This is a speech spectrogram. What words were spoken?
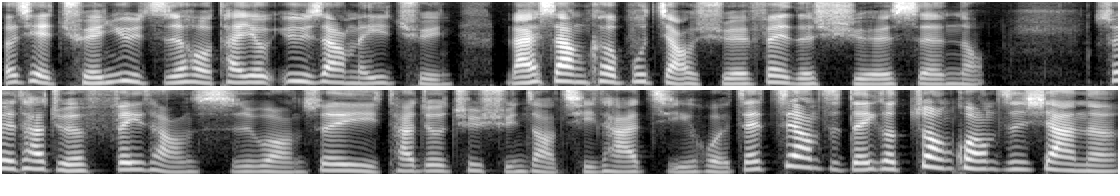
而且痊愈之后，他又遇上了一群来上课不缴学费的学生哦。所以他觉得非常失望，所以他就去寻找其他机会。在这样子的一个状况之下呢，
